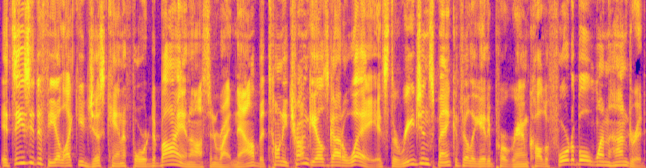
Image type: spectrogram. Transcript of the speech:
it's easy to feel like you just can't afford to buy in Austin right now, but Tony Trungale's got a way. It's the Regions Bank affiliated program called Affordable 100,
